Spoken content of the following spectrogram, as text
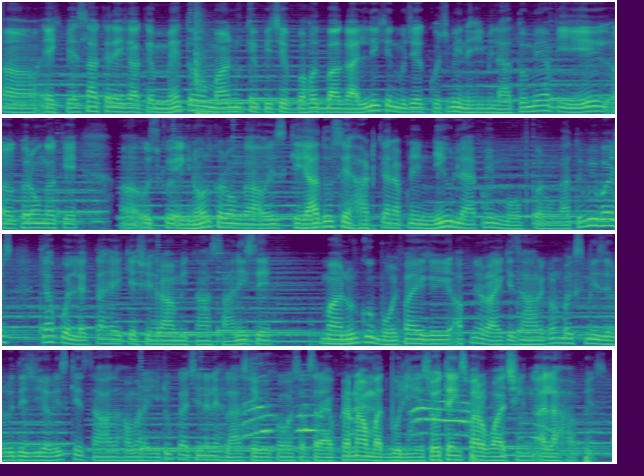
एक फैसला करेगा कि मैं तो मानू के पीछे बहुत भागा लेकिन मुझे कुछ भी नहीं मिला। तो मैं अब ये करूँगा कि उसको इग्नोर करूँगा और इसके यादों से हटकर अपने न्यू लैब में मूव करूँगा। तो व्यूवर्स क्या आपको लगता है कि शहराम इतना आसानी से मानूर को बोल पाई गई अपने राय के इजहार कमेंट बॉक्स में ज़रूर दीजिए अब इसके साथ हमारा यूट्यूब का चैनल हलास टीवी को सब्सक्राइब करना मत भूलिए। सो थैंक्स फॉर वॉचिंग अल्लाह हाफिज़।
